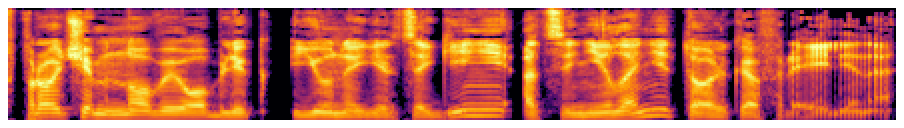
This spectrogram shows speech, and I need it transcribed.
Впрочем, новый облик юной герцогини оценила не только Фрейлина.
